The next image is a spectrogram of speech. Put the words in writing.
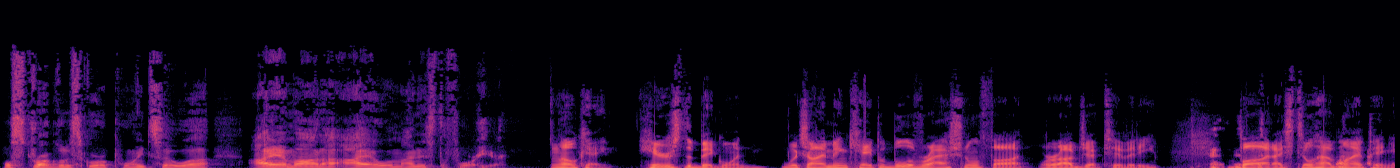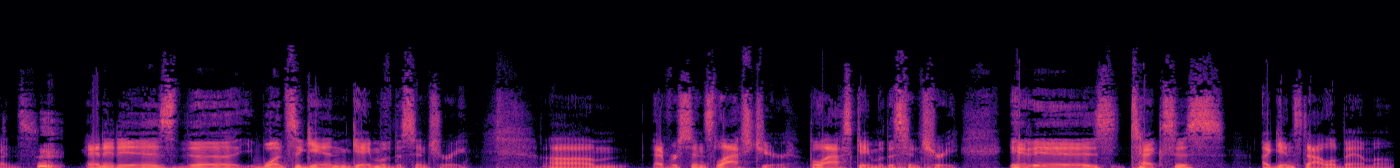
will struggle to score points. So uh, I am on uh, Iowa minus the four here. Okay, here's the big one, which I'm incapable of rational thought or objectivity, but I still have my opinions. And it is the, once again, game of the century. Um, ever since last year, the last game of the century. It is Texas against Alabama.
